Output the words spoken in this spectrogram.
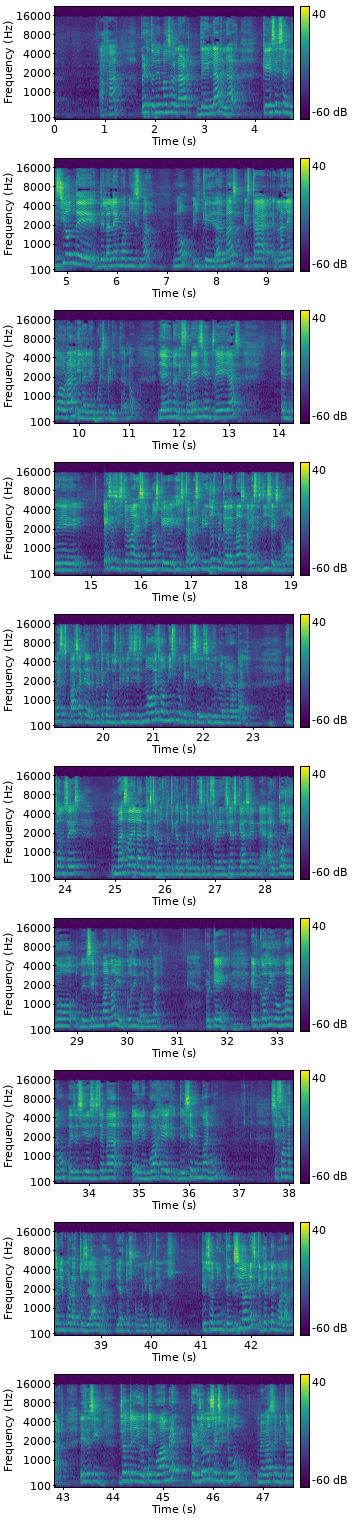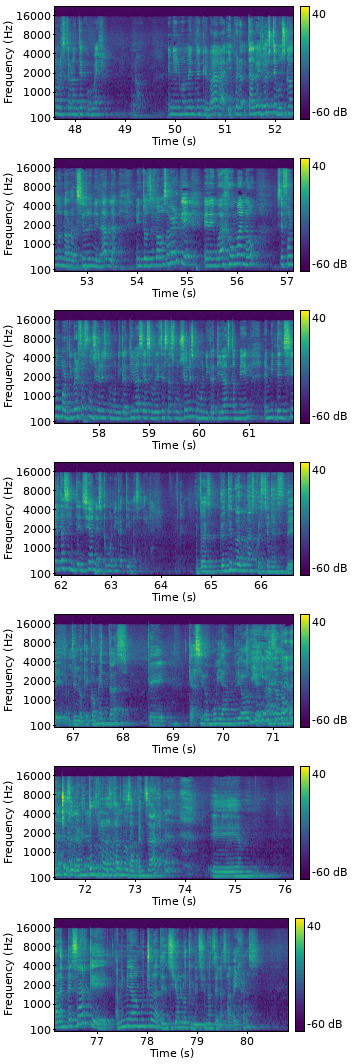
Ajá. Pero también vamos a hablar del habla, que es esa emisión de, de la lengua misma, ¿no? Y que además está la lengua oral y la lengua escrita, ¿no? Y hay una diferencia entre ellas, entre ese sistema de signos que están escritos, porque además a veces dices, ¿no? A veces pasa que de repente cuando escribes dices, no es lo mismo que quise decir de manera oral. Entonces, más adelante estaremos platicando también de esas diferencias que hacen al código del ser humano y el código animal. Porque el código humano, es decir, el sistema, el lenguaje del ser humano, se forma también por actos de habla y actos comunicativos, que son intenciones que yo tengo al hablar. Es decir, yo te digo, tengo hambre, pero yo no sé si tú me vas a invitar a un restaurante a comer, ¿no? En el momento en que lo haga. Y, pero tal vez yo esté buscando una reacción en el habla. Entonces vamos a ver que el lenguaje humano se forma por diversas funciones comunicativas y a su vez estas funciones comunicativas también emiten ciertas intenciones comunicativas al hablar. Entonces, yo entiendo algunas cuestiones de, de lo que comentas, que, que, ha sido muy amplio, que has dado muchos elementos para darnos a pensar. Eh, para empezar, que a mí me llama mucho la atención lo que mencionas de las abejas,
